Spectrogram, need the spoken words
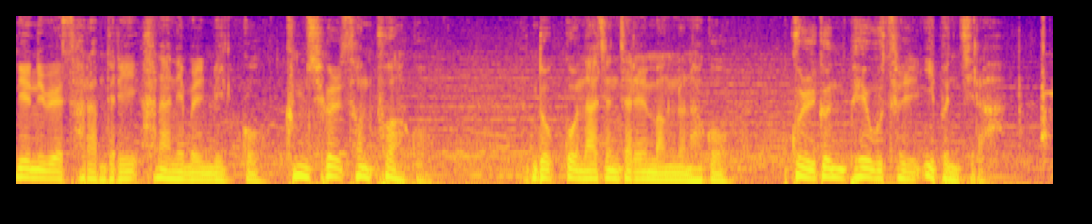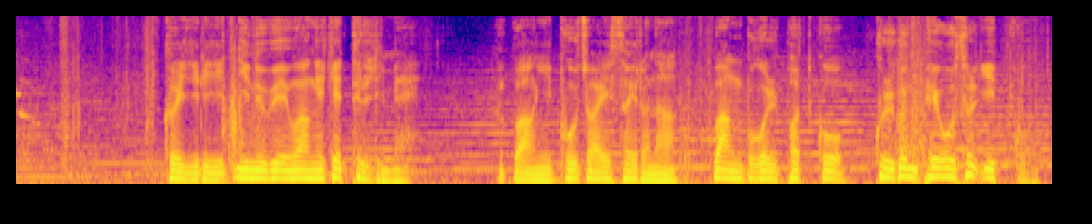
니느웨 사람들이 하나님을 믿고 금식을 선포하고 높고 낮은 자를 막론하고 굵은 베옷을 입은지라 그 일이 니느웨 왕에게 들림에 왕이 보좌에서 일어나 왕복을 벗고 굵은 베옷을 입고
